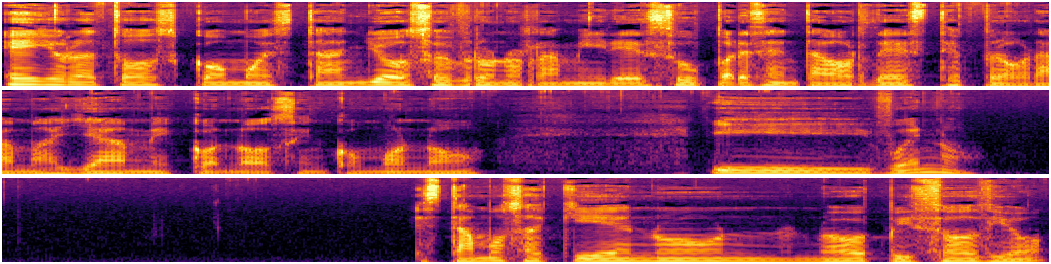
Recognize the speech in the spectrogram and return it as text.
Hey, hola a todos, ¿cómo están? Yo soy Bruno Ramírez, su presentador de este programa, ya me conocen, como no. Y bueno, estamos aquí en un nuevo episodio.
